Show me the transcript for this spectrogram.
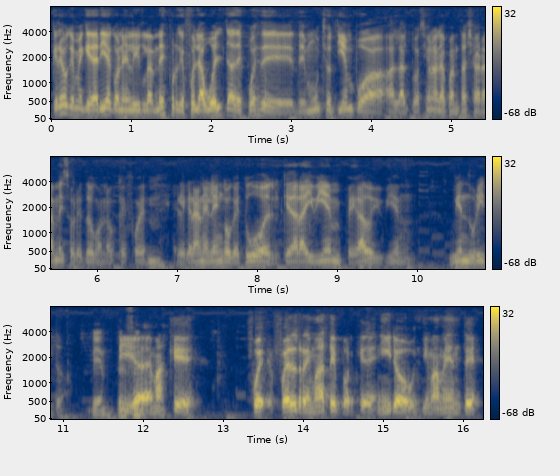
creo que me quedaría con el irlandés porque fue la vuelta después de, de mucho tiempo a, a la actuación a la pantalla grande y sobre todo con lo que fue Mm. el gran elenco que tuvo, el quedar ahí bien pegado y bien, bien durito. bien. Sí, Perfecto. además que fue, fue el remate porque De Niro últimamente,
